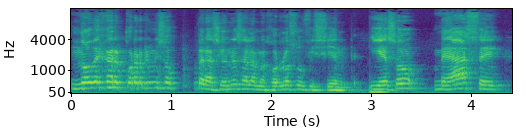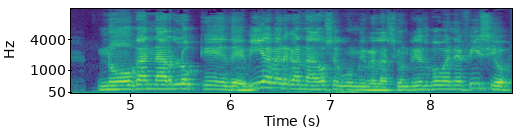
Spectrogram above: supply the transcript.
no dejar correr mis operaciones a lo mejor lo suficiente. Y eso me hace no ganar lo que debía haber ganado según mi relación riesgo-beneficio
